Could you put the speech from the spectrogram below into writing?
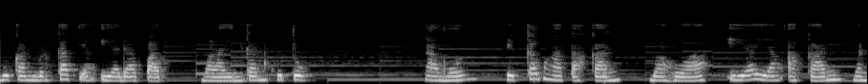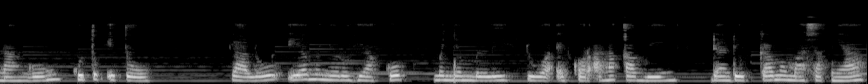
bukan berkat yang ia dapat, melainkan kutuk. Namun, Ribka mengatakan bahwa ia yang akan menanggung kutuk itu. Lalu ia menyuruh Yakub menyembelih dua ekor anak kambing dan Ribka memasaknya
